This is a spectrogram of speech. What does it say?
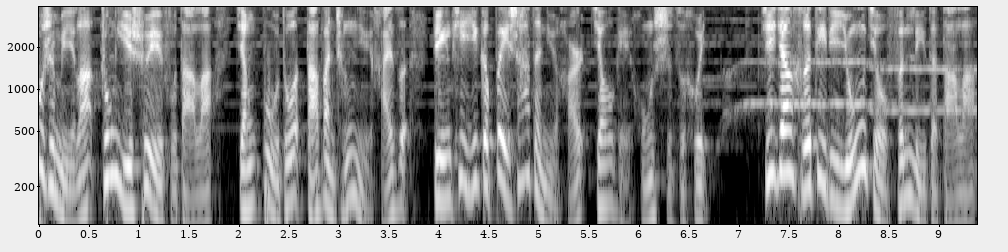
护士米拉终于说服达拉，将布多打扮成女孩子，顶替一个被杀的女孩，交给红十字会。即将和弟弟永久分离的达拉，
